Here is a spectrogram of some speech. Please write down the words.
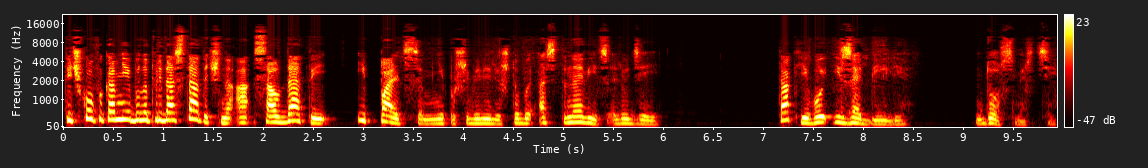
Тычков и камней было предостаточно, а солдаты и пальцем не пошевелили, чтобы остановить людей. Так его и забили до смерти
